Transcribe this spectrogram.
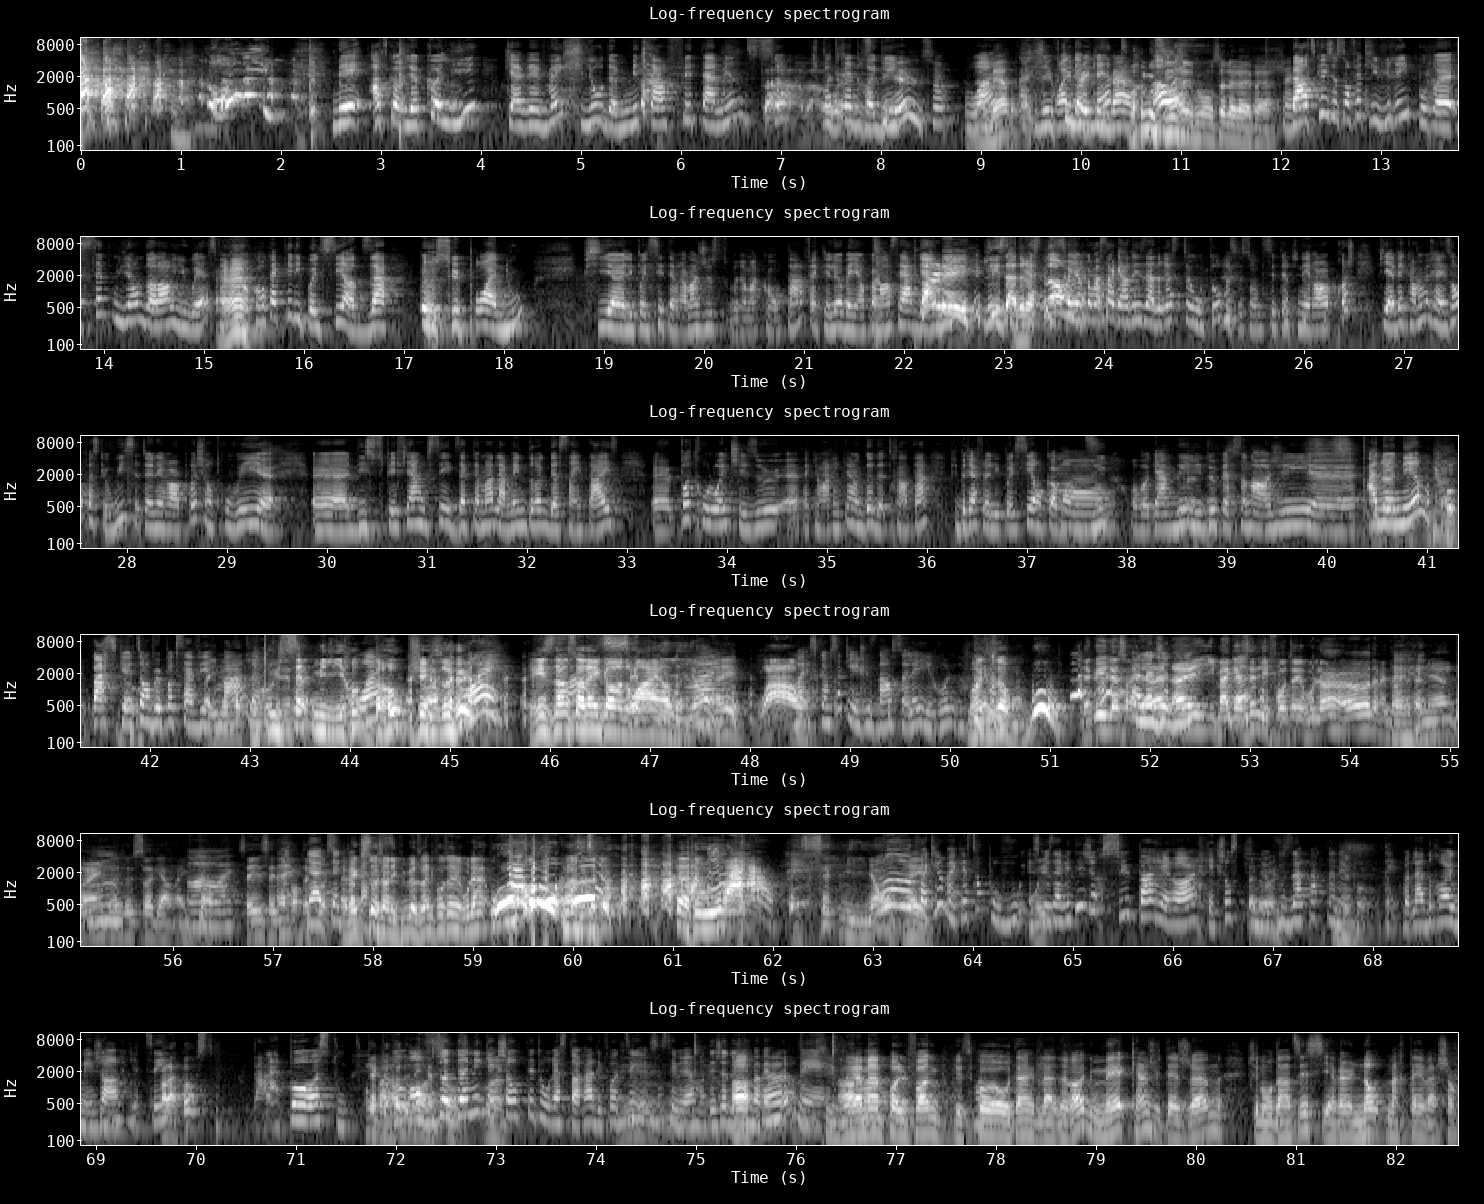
Mais en tout cas, le colis qui avait 20 kilos de méthamphétamine, c'est ça? Je suis pas très droguée. Pilule, ça. Merde. J'ai écouté Ouais, de Breaking. Bad. Moi Ah aussi, ouais? c'est mon seul référent. Ben, en tout cas, ils se sont fait livrer pour euh, 7 millions de dollars US. Fait Hein? Ils ont contacté les policiers en disant euh, c'est pas à nous. Puis euh, les policiers étaient vraiment juste vraiment contents. Fait que là, ben, ils ont commencé à regarder les adresses. Non, mais ils ont commencé à regarder les adresses autour parce qu'ils se sont dit que c'était une erreur proche. Puis ils avaient quand même raison parce que oui, c'était une erreur proche. Ils ont trouvé euh, euh, des stupéfiants aussi, exactement de la même drogue de synthèse, euh, pas trop loin de chez eux. Euh, fait qu'ils ont arrêté un gars de 30 ans. Puis bref, là, les policiers ont comme on Wow. dit, on va garder les deux personnes âgées euh, anonymes parce que tu sais, on veut pas que ça Ah, vire il mal. va Ils ont eu 7 millions Ouais. de dope chez eux. Ouais. Résidence Soleil Gone 7 Wild. millions? Hey. Wow! Ouais, c'est comme ça que les résidences soleil ils roulent. Ouais, c'est ça. Wouh! Le gars, il est sur Internet, hey, il magasine les fauteuils roulants. Oh, de méthamphétamine, tiens, c'est ça, ouais. C'est c'est n'importe Il quoi. Avec ça, j'en ai plus besoin de fauteuil roulant. 7 millions! Ah, Hey. Fait que là, ma question pour vous, est-ce Oui. que vous avez déjà reçu par erreur quelque chose qui La ne drogue. vous appartenait pas? Peut-être pas de la drogue, mais genre que, tu sais, Par la poste? par la poste ou. On- On, vous a donné quelque Ouais. chose peut-être au restaurant, des fois, tu sais, ça c'est vrai, on m'a déjà donné Ah. un mauvais plat, mais. C'est Ah. vraiment pas le fun, c'est pas autant que de la drogue, mais quand j'étais jeune, chez mon dentiste, il y avait un autre Martin Vachon.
